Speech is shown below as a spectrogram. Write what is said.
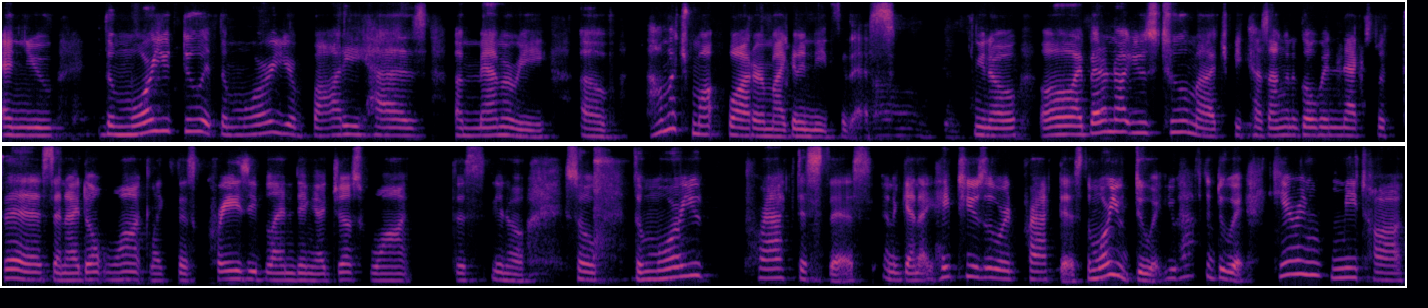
and you, the more you do it, the more your body has a memory of how much water am I gonna need for this? You know, oh, I better not use too much because I'm gonna go in next with this and I don't want like this crazy blending. I just want this, you know. So the more you practice this, and again, I hate to use the word practice, the more you do it, you have to do it. Hearing me talk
